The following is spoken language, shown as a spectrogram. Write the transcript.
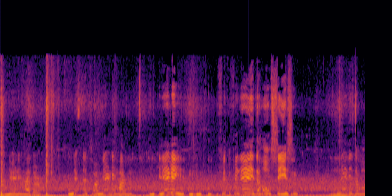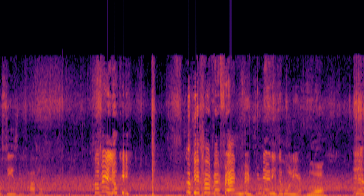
I nearly had her. So I nearly had her. Nearly nearly the whole season. Nearly the whole season I've had her. So I'm very lucky. Lucky I've had my friend for nearly the whole year. Yeah. Yeah,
